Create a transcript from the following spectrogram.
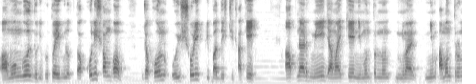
অমঙ্গল দূরীভূত এগুলো তখনই সম্ভব যখন ঐশ্বরিক কৃপা দৃষ্টি থাকে। আপনার মেয়ে জামাইকে নিমন্ত্রণ মানে আমন্ত্রণ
